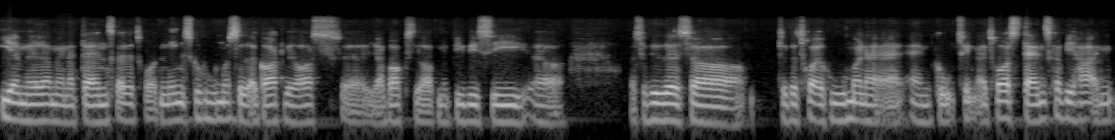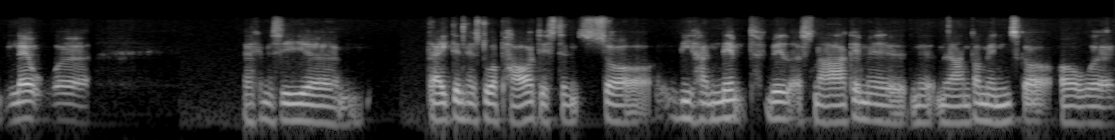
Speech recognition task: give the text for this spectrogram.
i og med, at man er dansker, jeg tror, at den engelske humor sidder godt ved os. Øh, jeg voksede op med BBC og, og så videre, så, så der tror jeg, at humoren er, er en god ting. Og jeg tror også, danskere, vi har en lav, øh, hvad kan man sige, øh, der er ikke den her store power distance, så vi har nemt ved at snakke med, med, med andre mennesker, og øh,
